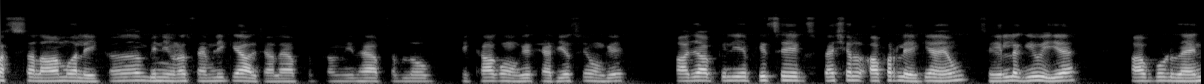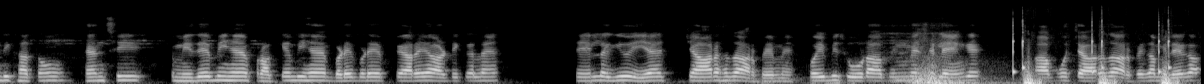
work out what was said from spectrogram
अस्सलाम वालेकुम बिन यूनस फैमिली, क्या हाल चाल है आप सबका? उम्मीद है आप सब लोग ठीक ठाक होंगे, खैरियत से होंगे। आज आपके लिए फिर से एक स्पेशल ऑफ़र लेके आया हूँ। सेल लगी हुई है। आपको डिज़ाइन दिखाता हूँ। फैंसी कमीज़ें भी हैं, फ़्रॉकें भी हैं बड़े बड़े प्यारे आर्टिकल हैं। सेल लगी हुई है चार हज़ार रुपये में। कोई भी सूट आप इनमें से लेंगे, आपको चार हज़ार रुपये का मिलेगा।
